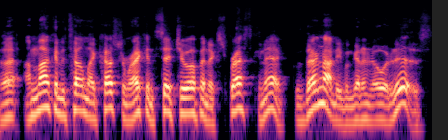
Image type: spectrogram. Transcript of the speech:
Uh, I'm not going to tell my customer I can set you up an Express Connect because they're not even going to know what it is.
